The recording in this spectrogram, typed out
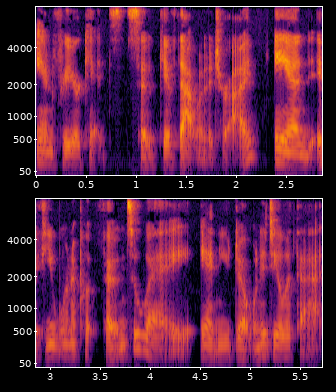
and for your kids. So give that one a try. And if you want to put phones away and you don't want to deal with that,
